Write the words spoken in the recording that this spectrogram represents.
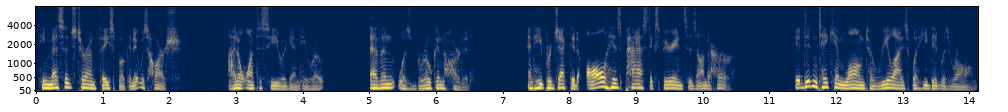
He messaged her on Facebook and it was harsh. I don't want to see you again, he wrote. Evan was broken hearted, and he projected all his past experiences onto her. It didn't take him long to realize what he did was wrong,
